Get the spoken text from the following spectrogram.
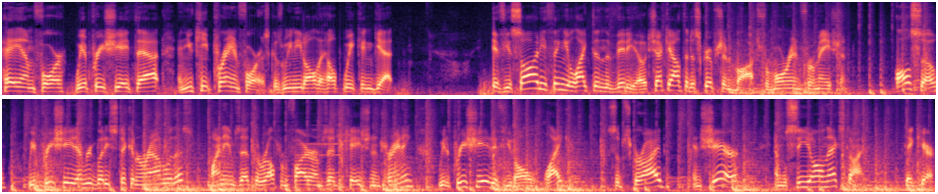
Hey M4, we appreciate that, and you keep praying for us because we need all the help we can get. If you saw anything you liked in the video, check out the description box for more information. Also, we appreciate everybody sticking around with us. My name's Ed Thorell from Firearms Education and Training. We'd appreciate it if you'd all like, subscribe, and share, and we'll see you all next time. Take care.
